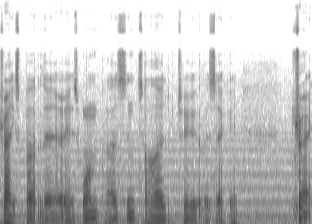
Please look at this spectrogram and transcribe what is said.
tracks, but there is one person tied to the second track.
